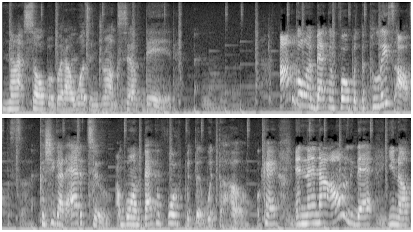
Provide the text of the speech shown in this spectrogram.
not sober but i wasn't drunk self did. I'm going back and forth with the police officer because she got an attitude. I'm going back and forth with the with the hoe okay? And then not only that you know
